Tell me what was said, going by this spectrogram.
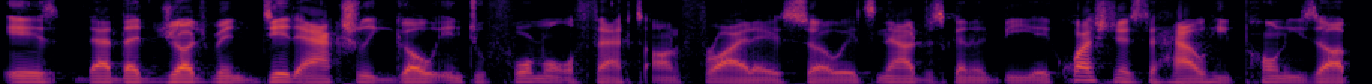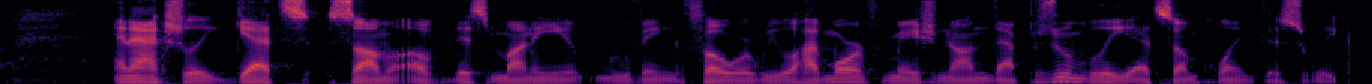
is that that judgment did actually go into formal effect on Friday. So it's now just going to be a question as to how he ponies up and actually gets some of this money moving forward. We will have more information on that presumably at some point this week.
